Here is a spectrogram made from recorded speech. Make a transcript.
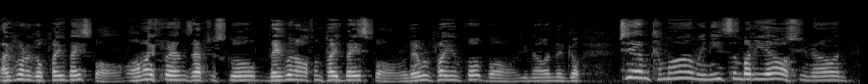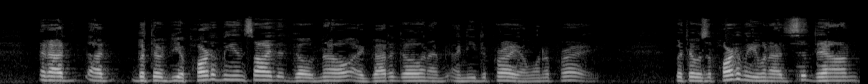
I'd want to go play baseball. All my friends after school, they went off and played baseball, or they were playing football, you know, and they'd go, Jim, come on, we need somebody else, you know, and and I'd, I'd but there'd be a part of me inside that'd go, no, I've got to go, and I, I need to pray. I want to pray. But there was a part of me when I'd sit down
